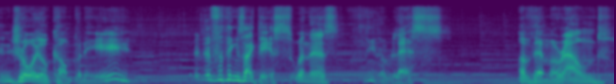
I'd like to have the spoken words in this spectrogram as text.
enjoy your company for things like this when there's, you know, less of them around.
